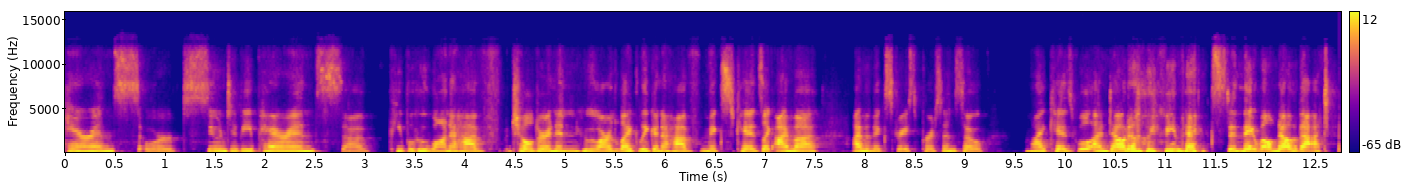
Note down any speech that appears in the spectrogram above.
parents or soon to be parents uh, people who want to have children and who are likely going to have mixed kids. Like i'm a i'm a mixed race person so my kids will undoubtedly be mixed and they will know that.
